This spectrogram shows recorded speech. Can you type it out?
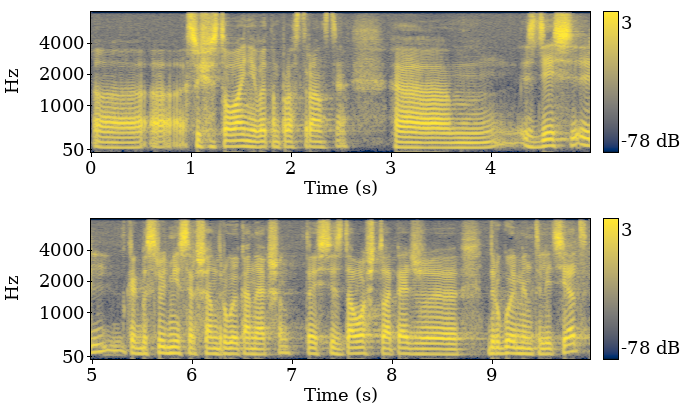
э, э, существование в этом пространстве. Э, здесь как бы с людьми совершенно другой connection. То есть из-за того, что, опять же, другой менталитет,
